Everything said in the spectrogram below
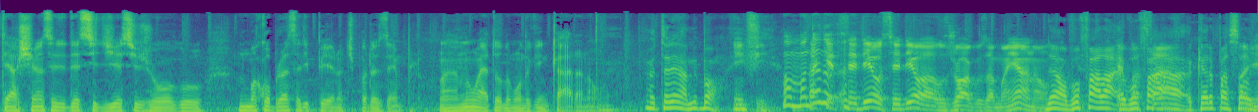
ter a chance de decidir esse jogo numa cobrança de pênalti, por exemplo. né? Não é todo mundo que encara, não. Meu treinamento. Bom, enfim. Bom, mandando... Você deu, você deu os jogos amanhã, não? Não, eu vou falar, eu vou passar? falar, eu quero passar Pra os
